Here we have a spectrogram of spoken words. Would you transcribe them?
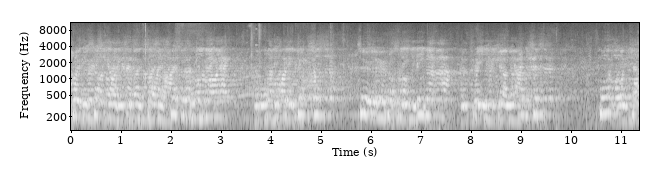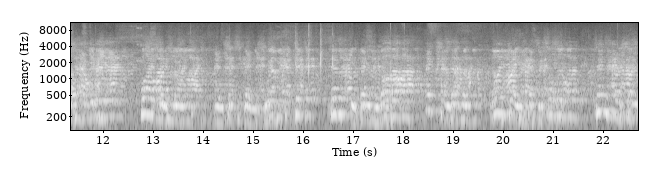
through the starting lines for both sides. First with Margate, number one is Billy Johnson, two Crossley Lima, and three Joe Anderson. Four Harriman, five Bruce Knight, and six Ben captain. Seven is Ben Travada, eight Sam Blackman, nine James Jeffrey Solomon, ten Harrison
